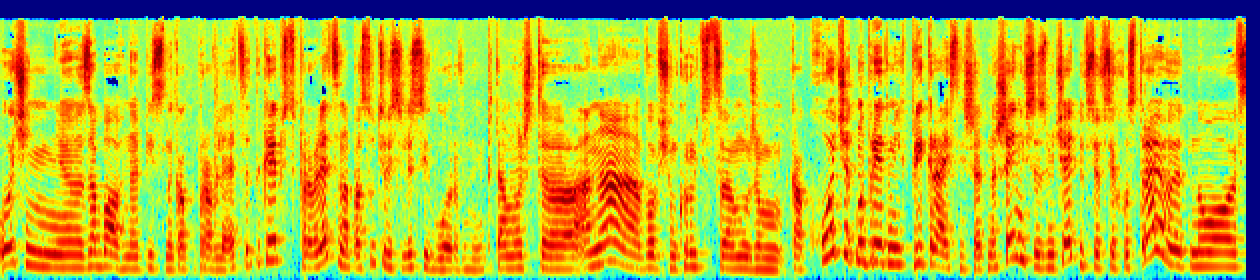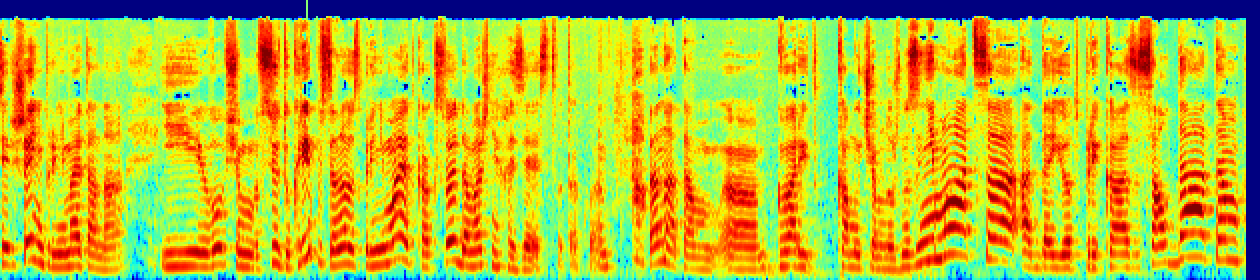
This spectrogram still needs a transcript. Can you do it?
Очень э, забавно описано, как управляется эта крепость. Управляется она, по сути, Василисой Егоровной, потому что она, в общем, крутит своим мужем как хочет, но при этом у них прекраснейшие отношения, все замечательно, все всех устраивает, но все решения принимает она. И, в общем, всю эту крепость она воспринимает как свое домашнее хозяйство такое. Она там э, говорит, кому чем нужно заниматься, отдает приказы солдатам,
